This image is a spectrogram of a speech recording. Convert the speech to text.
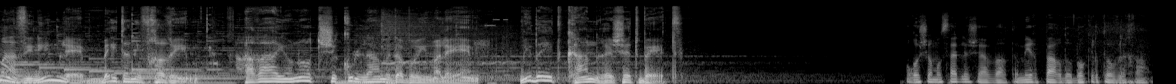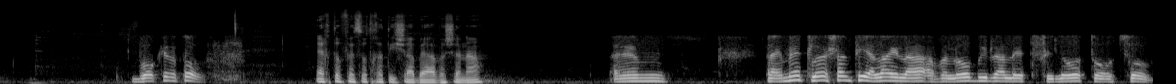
מאזינים לבית הנבחרים, הרעיונות שכולם מדברים עליהם, מבית כאן רשת בית. ראש המוסד לשעבר, תמיר פרדו, בוקר טוב לך. בוקר טוב. איך תופס אותך תשעה באב השנה? אמ, האמת, לא ישנתי הלילה, אבל לא בגלל תפילות או צום.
